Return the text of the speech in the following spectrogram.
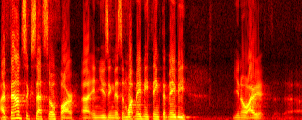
I've found success so far uh, in using this. And what made me think that maybe, you know, I, uh,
